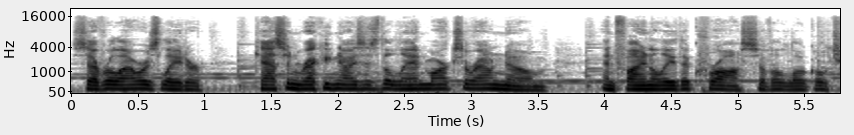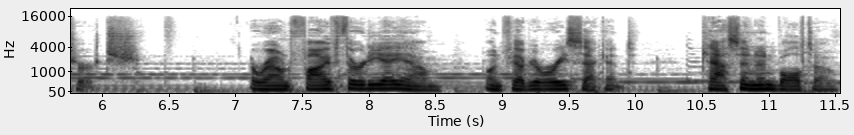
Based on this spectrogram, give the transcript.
Several hours later, Kaasen recognizes the landmarks around Nome and finally the cross of a local church. Around 5:30 a.m. on February 2nd, Kaasen and Balto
